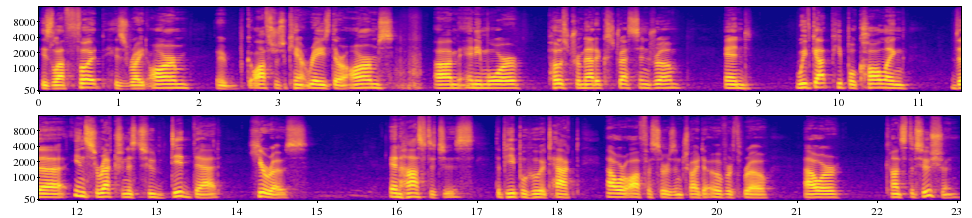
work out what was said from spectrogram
his left foot, his right arm. officers who can't raise their arms um, anymore, post traumatic stress syndrome. And we've got people calling the insurrectionists who did that heroes and hostages, the people who attacked our officers and tried to overthrow our Constitution.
